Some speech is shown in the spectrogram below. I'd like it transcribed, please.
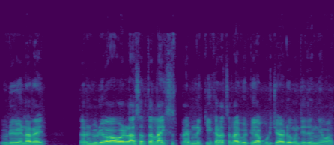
व्हिडिओ येणार आहे. तर व्हिडिओ आवडला असेल तर लाईक सबस्क्राईब नक्की करा. चला भेटूया पुढच्या व्हिडिओमध्ये धन्यवाद.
